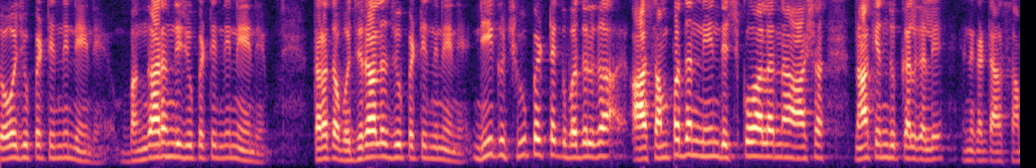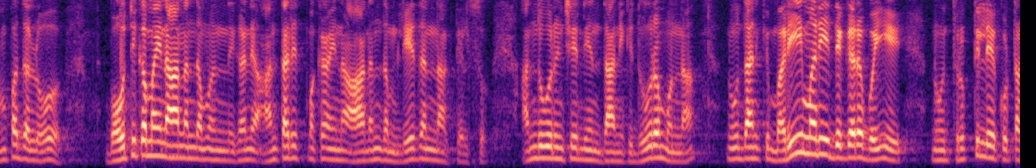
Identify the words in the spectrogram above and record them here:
దోవ చూపెట్టింది నేనే. బంగారంది చూపెట్టింది నేనే. తర్వాత వజ్రాలు చూపెట్టింది నేనే. నీకు చూపెట్టకు బదులుగా ఆ సంపదను నేను తెచ్చుకోవాలన్న ఆశ నాకెందుకు కలగలే? ఎందుకంటే ఆ సంపదలో భౌతికమైన ఆనందం ఉంది కానీ ఆంతరిత్మకమైన ఆనందం లేదని నాకు తెలుసు. అందు గురించి నేను దానికి దూరం ఉన్నా. నువ్వు దానికి మరీ మరీ దగ్గర పోయి నువ్వు తృప్తి లేకుండా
